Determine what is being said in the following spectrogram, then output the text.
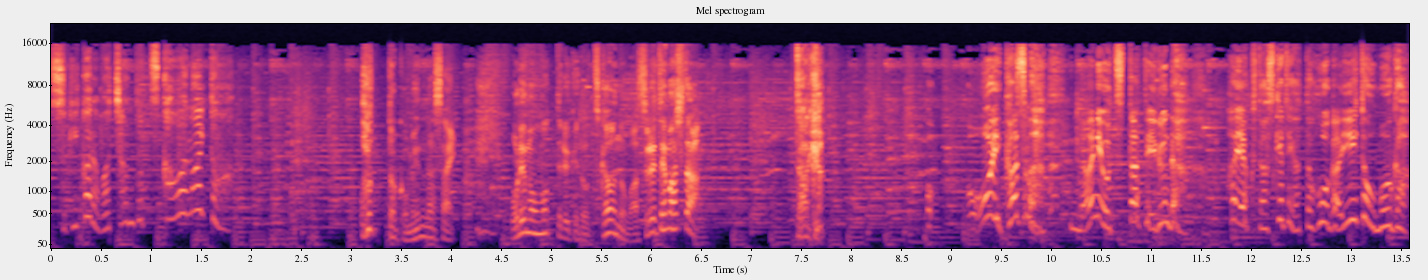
次からはちゃんと使わないと。おっとごめんなさい。俺も持ってるけど使うの忘れてました。だが。おおいカズマ。何を突っ立っているんだ早く助けてやった方がいいと思うが。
